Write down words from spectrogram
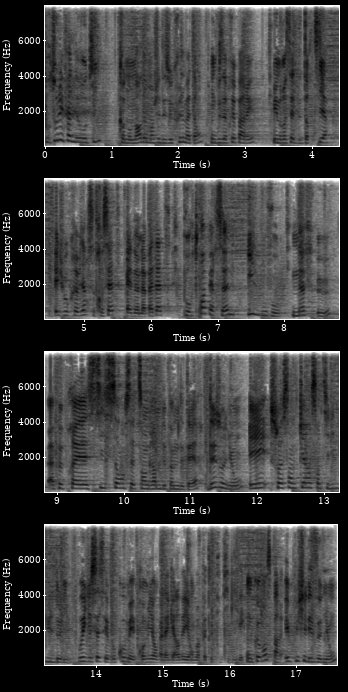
Pour tous les fans de Rocky, quand on a marre de manger des œufs crus le matin, on vous a préparé une recette de tortilla. Et je vous préviens, cette recette, elle donne la patate. Pour 3 personnes, il vous faut 9 œufs, à peu près 600-700 g de pommes de terre, 2 oignons et 75 centilitres d'huile d'olive. Oui, je sais, c'est beaucoup, mais promis, on va la garder et on va pas tout utiliser. On commence par éplucher les oignons,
